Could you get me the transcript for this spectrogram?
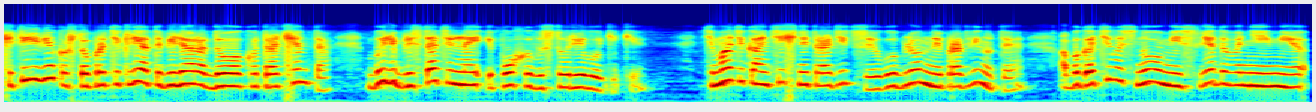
Четыре века, что протекли от Абеляра до Кватрачента, были блистательной эпохой в истории логики. Тематика античной традиции, углубленная и продвинутая, обогатилась новыми исследованиями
